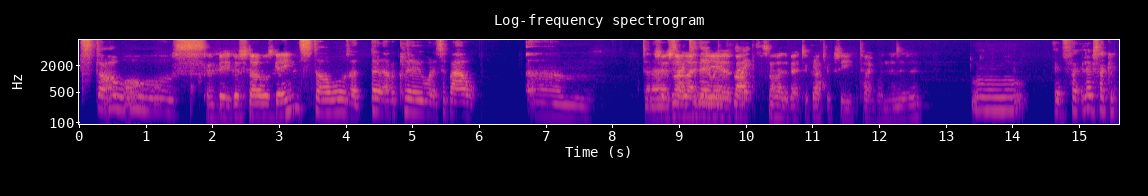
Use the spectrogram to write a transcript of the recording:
Star Wars. Going to be a good Star Wars game. Star Wars. I don't have a clue what it's about. Um, don't know. so it's not like the uh, like it's not like the vector graphicsy type one, then, is it? Mm, it's like, it looks like a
